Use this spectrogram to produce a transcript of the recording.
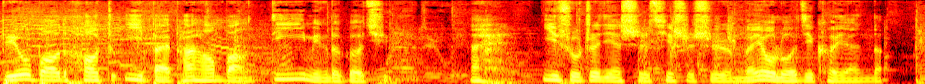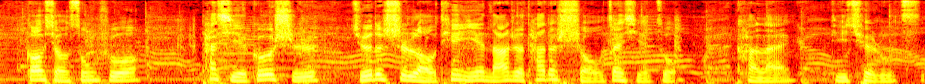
Billboard Hot 一百排行榜第一名的歌曲。哎，艺术这件事其实是没有逻辑可言的。高晓松说，他写歌时觉得是老天爷拿着他的手在写作，看来的确如此。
